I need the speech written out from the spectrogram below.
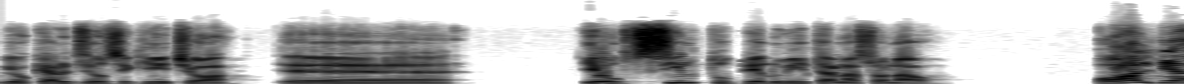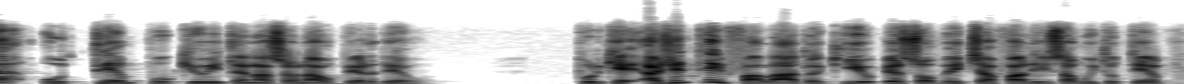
eu quero dizer o seguinte, ó. É, eu sinto pelo Internacional. Olha o tempo que o Internacional perdeu. Porque a gente tem falado aqui, eu pessoalmente já falei isso há muito tempo,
